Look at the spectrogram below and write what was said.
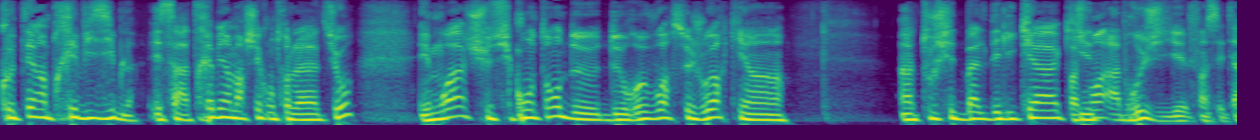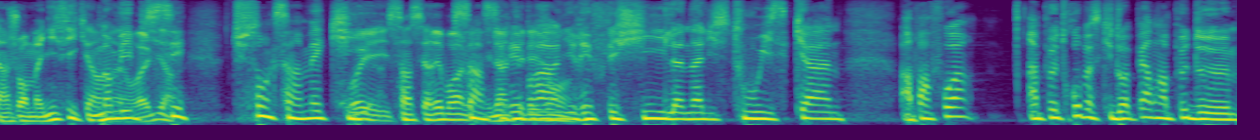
côté imprévisible. Et ça a très bien marché contre la Lazio. Et moi, je suis content de, de revoir ce joueur qui a un, un toucher de balle délicat, qui est Franchement, à Bruges, il est- enfin, c'était un joueur magnifique. Hein, non mais puis tu sens que c'est un mec qui Oui, c'est un cérébral. c'est un il est cérébral, il réfléchit, il analyse tout, il scanne. Alors parfois un peu trop parce qu'il doit perdre un peu de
